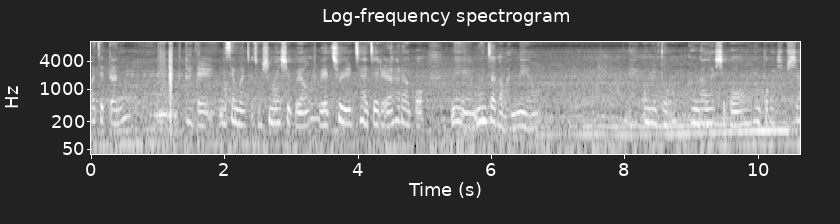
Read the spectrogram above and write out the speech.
어쨌든 음, 다들 미세먼지 조심하시고요. 외출 자제를 하라고 네 문자가 왔네요. 네, 오늘도 건강하시고 행복하십시오.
